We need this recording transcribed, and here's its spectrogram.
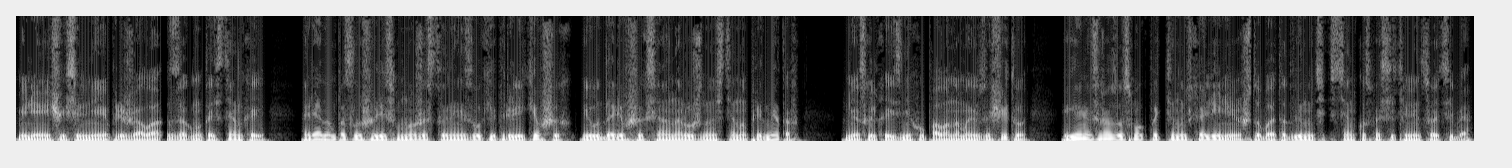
Меня еще сильнее прижало загнутой стенкой, Рядом послышались множественные звуки прилетевших и ударившихся о наружную стену предметов. Несколько из них упало на мою защиту, и я не сразу смог подтянуть колени, чтобы отодвинуть стенку-спасительницу от себя.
